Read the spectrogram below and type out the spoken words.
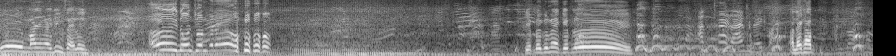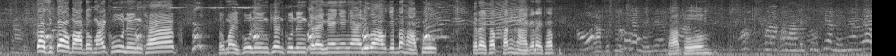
นี่มายังไงวิ่งใส่เลย เอ้ย โดนชนไปแล้ว เก็บเลยคุณแม่เก็บเลย อันค่ายร้ายไปไหนก่อน อันไหนครับ อันรอดทองช่าง99 บาทดอกไม้คู่หนึ่งครับดอกไม้คู่หนึ่งเทียนคู่หนึ่งก็ได้แม่ง่ายๆ หรือว่าเอาเก็บมาหาคู่ก็ได้ครับขันหาก็ได้ครับลาไปซื้อเทียนไหนแม่ครับผมลาไปซื้อเทียนไหนแม่แล้ว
